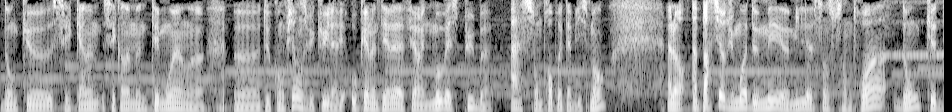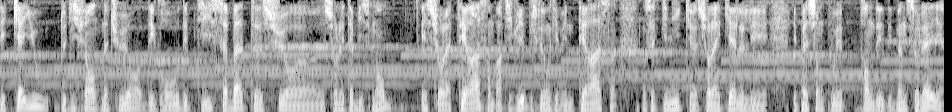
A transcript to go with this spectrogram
Donc euh, c'est quand même, c'est quand même un témoin euh, euh, de confiance, vu qu'il avait aucun intérêt à faire une mauvaise pub à son propre établissement. Alors, à partir du mois de mai euh, 1963, donc des cailloux de différentes natures, des gros, des petits, s'abattent sur euh, sur l'établissement et sur la terrasse en particulier, puisque donc il y avait une terrasse dans cette clinique sur laquelle les, les patients pouvaient prendre des, des bains de soleil.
